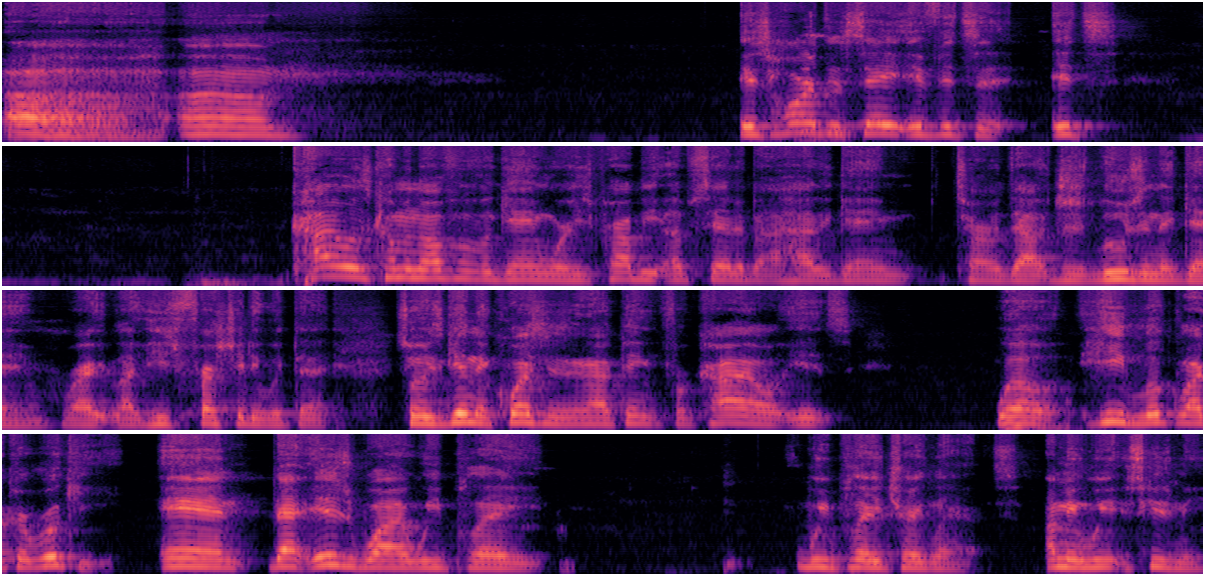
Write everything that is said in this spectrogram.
Uh, um, it's hard to say if it's a it's. Kyle is coming off of a game where he's probably upset about how the game turned out, just losing the game, right? Like he's frustrated with that. So he's getting the questions, and I think for Kyle, it's well, he looked like a rookie, and that is why we play. We play Trey Lance. I mean, we excuse me.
